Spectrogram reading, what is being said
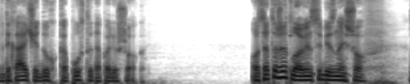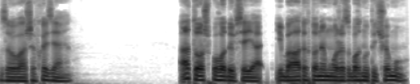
і вдихаючи дух капусти та пелюшок. Оце то житло він собі знайшов, зауважив хазяїн. «А тож», – погодився я, і багато хто не може збагнути чому.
